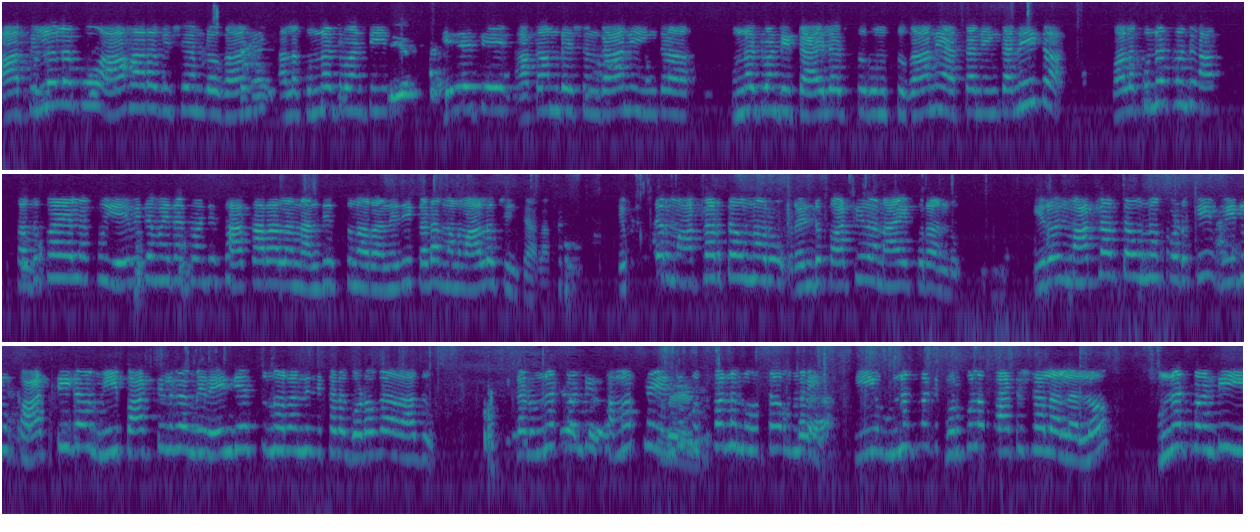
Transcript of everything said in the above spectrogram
ఆ పిల్లలకు ఆహార విషయంలో కానీ వాళ్ళకు ఉన్నటువంటి ఏదైతే అకామిడేషన్ కానీ ఇంకా ఉన్నటువంటి టాయిలెట్స్ రూమ్స్ కానీ అట్లనే ఇంకా అనేక వాళ్ళకు ఉన్నటువంటి సదుపాయాలకు ఏ విధమైనటువంటి సహకారాలను అందిస్తున్నారు అనేది ఇక్కడ మనం ఆలోచించాలి? ఇప్పుడు ఇద్దరు మాట్లాడుతూ ఉన్నారు రెండు పార్టీల నాయకురాళ్ళు. ఈ రోజు మాట్లాడుతూ ఉన్నప్పటికీ వీళ్ళు పార్టీగా మీ పార్టీలుగా మీరు ఏం చేస్తున్నారు అనేది ఇక్కడ గొడవ కాదు. ఇక్కడ ఉన్నటువంటి సమస్య ఎందుకు ఉత్పన్నం అవుతా ఉన్నాయి? ఈ ఉన్నటువంటి గురుకుల పాఠశాలలలో ఉన్నటువంటి ఈ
